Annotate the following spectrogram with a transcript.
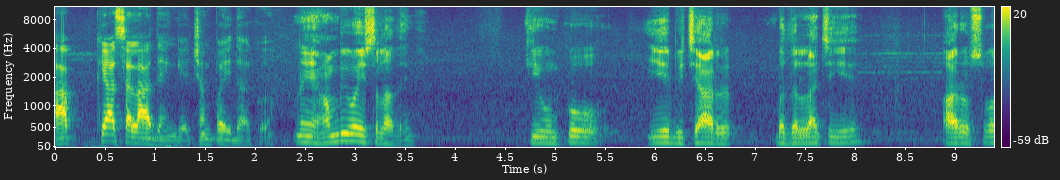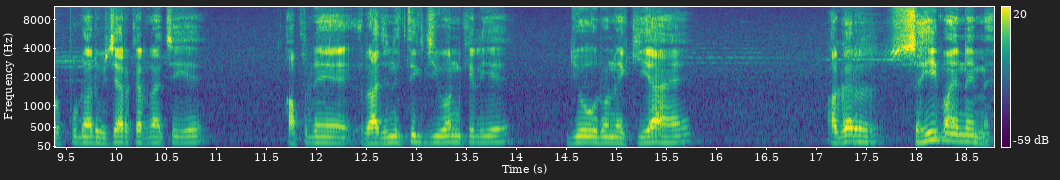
आप क्या सलाह देंगे चंपईदा को? नहीं हम भी वही सलाह देंगे। कि उनको ये विचार बदलना चाहिए और उस पर पुनर्विचार करना चाहिए अपने राजनीतिक जीवन के लिए जो उन्होंने किया है। अगर सही मायने में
